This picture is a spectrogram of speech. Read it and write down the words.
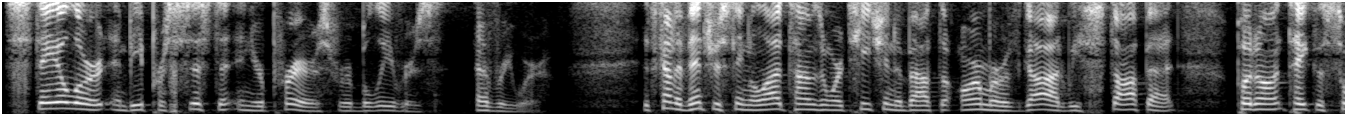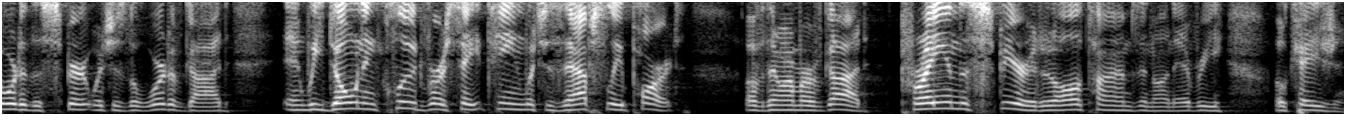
Stay alert and be persistent in your prayers for believers everywhere. It's kind of interesting. A lot of times when we're teaching about the armor of God, we stop at put on take the sword of the spirit, which is the word of God, and we don't include verse 18, which is absolutely part of the armor of God. Pray in the spirit at all times and on every occasion.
